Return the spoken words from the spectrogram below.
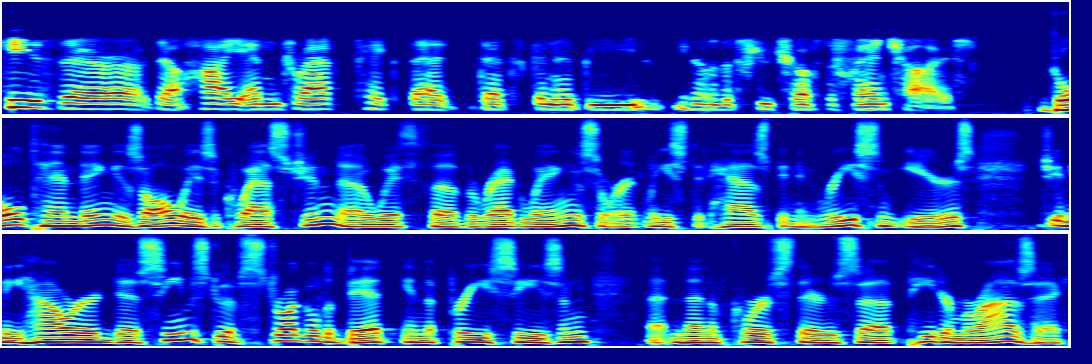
he's their their high end draft pick that that's going to be you know the future of the franchise. Goaltending is always a question uh, with uh, the Red Wings, or at least it has been in recent years. Jimmy Howard uh, seems to have struggled a bit in the preseason. Uh, and then, of course, there's uh, Peter Mrazek.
